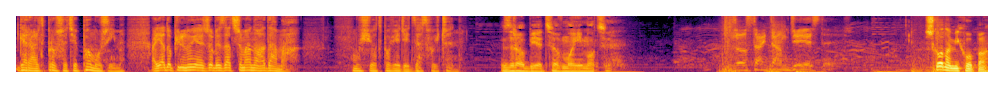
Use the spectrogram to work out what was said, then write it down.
Geralt, proszę cię, pomóż im, a ja dopilnuję, żeby zatrzymano Adama. musi odpowiedzieć za swój czyn. Zrobię co w mojej mocy. Zostań tam, gdzie jesteś. Szkoda mi chłopa.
